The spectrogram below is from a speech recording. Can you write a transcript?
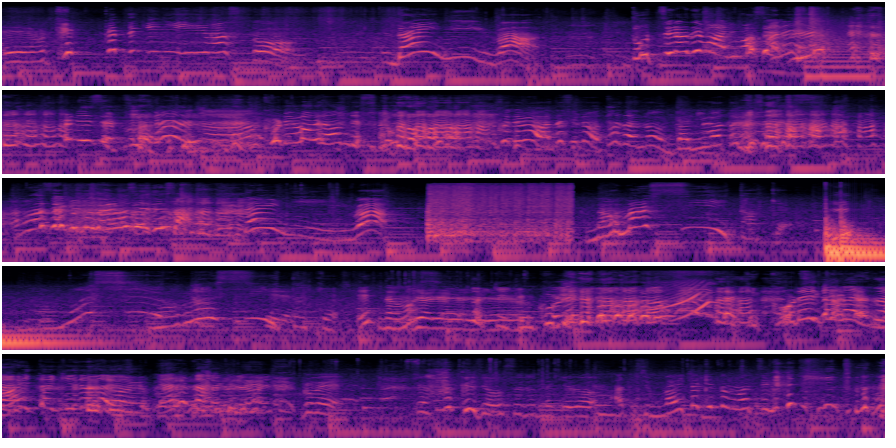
えー結果的に言いますと第2位はどちらでもありません。これは何ですか？それは私のただのガニ股でした申し訳ございませんでした。第2位は生しいたけ生しいたけえ？生いやいやいやいやこれ。これじゃない。舞茸。じゃないですか？ごめん白状するんだけど私舞茸と間違えてヒントだった。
